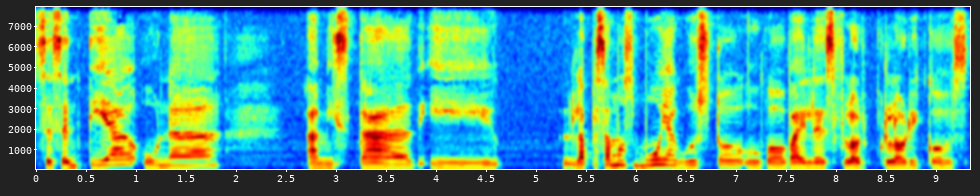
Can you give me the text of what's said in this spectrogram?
se sentía una amistad y la pasamos muy a gusto. Hubo bailes folclóricos,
